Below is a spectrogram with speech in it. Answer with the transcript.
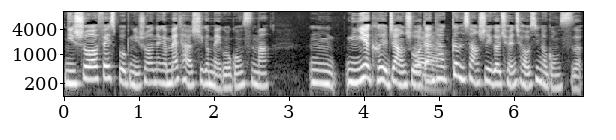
你说 Facebook，你说那个 Meta 是一个美国公司吗？嗯，你也可以这样说，但它更像是一个全球性的公司，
